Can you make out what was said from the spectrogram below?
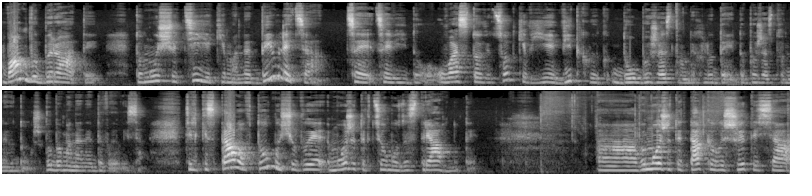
Вам вибирати, тому що ті, які мене дивляться, це це відео, у вас 100% є відклик до божественних людей, до божественних душ. Ви би мене не дивилися. Тільки справа в тому, що ви можете в цьому застрягнути. Ви можете так і лишитися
